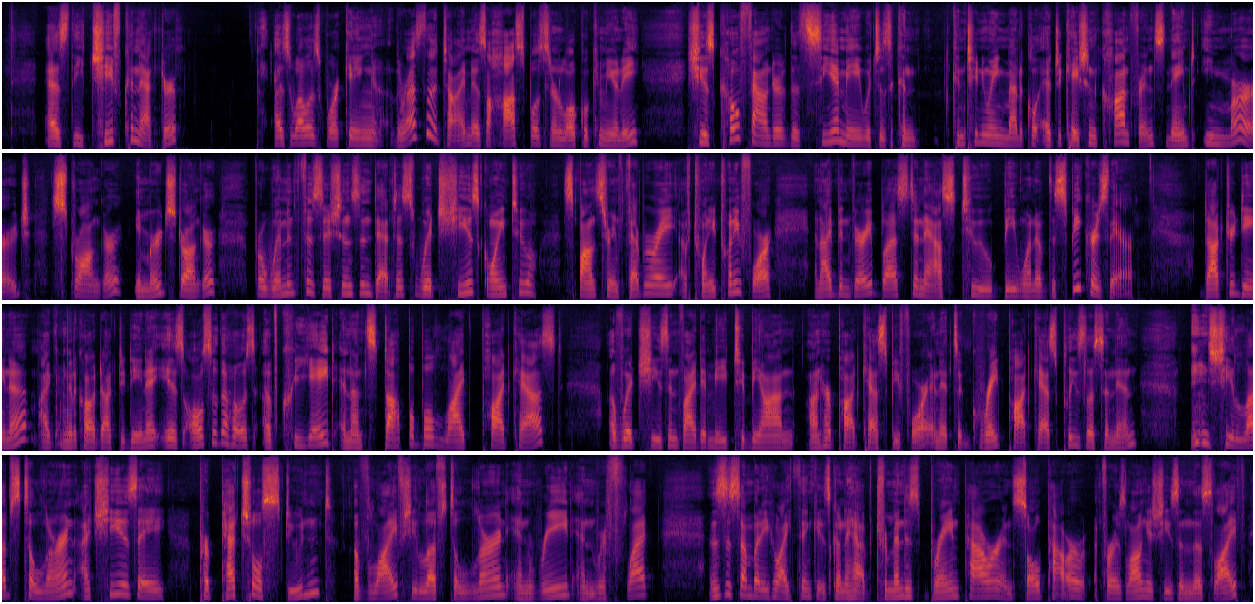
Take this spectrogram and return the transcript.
as the chief connector, as well as working the rest of the time as a hospitalist in her local community she is co founder of the CME, which is a con- continuing medical education conference named Emerge Stronger, Emerge Stronger for women physicians and dentists, which she is going to sponsor in February of 2024. And I've been very blessed and asked to be one of the speakers there. Dr. Dena, I, am going to call her Dr. Dena, is also the host of Create an Unstoppable Life podcast, of which she's invited me to be on on her podcast before, and it's a great podcast. Please listen in. she loves to learn. She is a perpetual student of life. She loves to learn and read and reflect. And this is somebody who I think is going to have tremendous brain power and soul power for as long as she's in this life.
